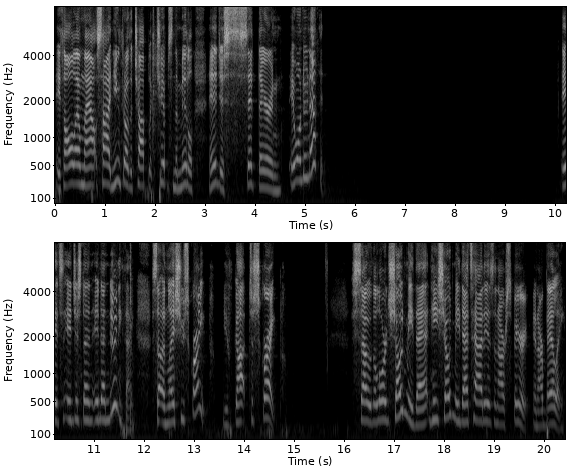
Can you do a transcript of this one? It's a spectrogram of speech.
it's all on the outside and you can throw the chocolate chips in the middle and it just sit there and it won't do nothing it's it just doesn't it doesn't do anything so unless you scrape you've got to scrape so the Lord showed me that, and He showed me that's how it is in our spirit, in our belly.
